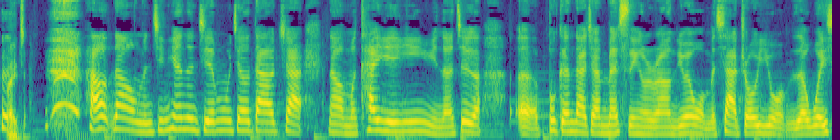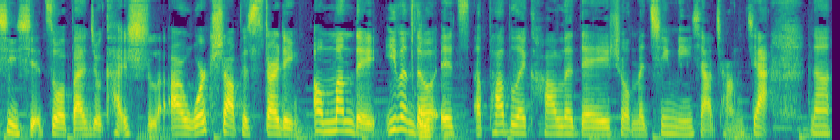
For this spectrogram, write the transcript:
Right. 好，那我们今天的节目就到这儿。那我们开言英语呢，这个呃不跟大家 messing around，因为我们下周一我们的微信写作班就开始了。Our workshop is starting on Monday, even though it's a public holiday，是我们清明小长假。那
